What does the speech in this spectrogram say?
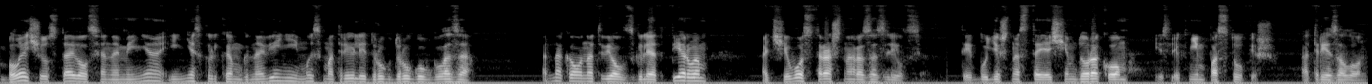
Блэч уставился на меня, и несколько мгновений мы смотрели друг другу в глаза. Однако он отвел взгляд первым, отчего страшно разозлился. «Ты будешь настоящим дураком, если к ним поступишь», — отрезал он.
